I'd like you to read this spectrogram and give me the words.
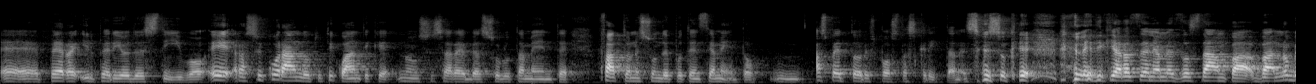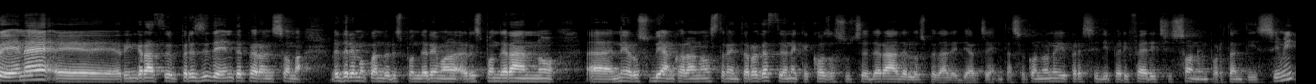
eh, per il periodo estivo e rassicurando tutti quanti che non si sarebbe assolutamente fatto nessun depotenziamento. Mm, aspetto risposta scritta, nel senso che le dichiarazioni a mezzo stampa vanno bene, eh, ringrazio il Presidente, però insomma vedremo quando risponderanno eh, nero su bianco alla nostra interrogazione che cosa succederà dell'ospedale di Argenta. Secondo noi i presidi periferici sono importantissimi,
